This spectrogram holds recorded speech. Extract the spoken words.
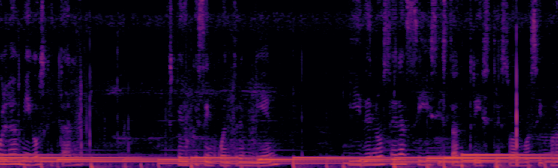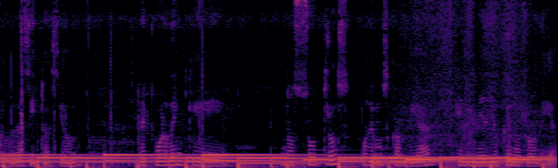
Hola amigos, ¿qué tal? Espero que se encuentren bien y de no ser así, si están tristes o algo así por alguna situación, recuerden que nosotros podemos cambiar el medio que nos rodea.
